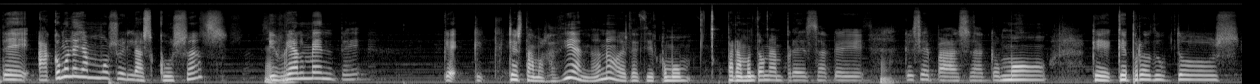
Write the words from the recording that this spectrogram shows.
De a cómo le llamamos hoy las cosas y realmente qué, qué- qué estamos haciendo, ¿no? Es decir, como para montar una empresa, qué, qué se pasa, cómo, qué, qué productos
